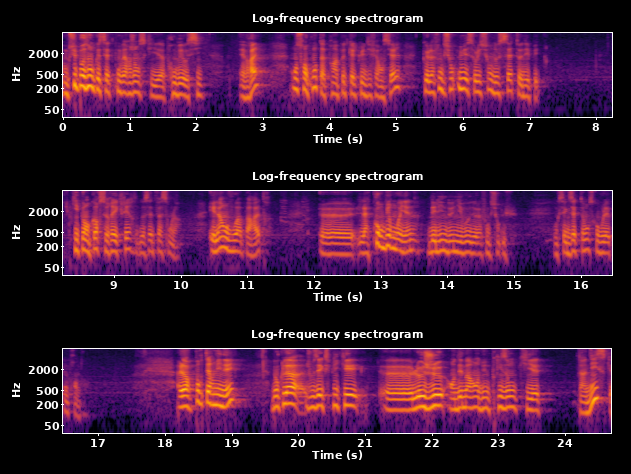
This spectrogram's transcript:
Donc supposons que cette convergence qui est approuvée aussi est vraie, on se rend compte, après un peu de calcul différentiel, que la fonction u est solution de 7 dp, qui peut encore se réécrire de cette façon-là. Et là, on voit apparaître euh, la courbure moyenne des lignes de niveau de la fonction u. Donc c'est exactement ce qu'on voulait comprendre. Alors pour terminer, donc là, je vous ai expliqué euh, le jeu en démarrant d'une prison qui est un disque.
